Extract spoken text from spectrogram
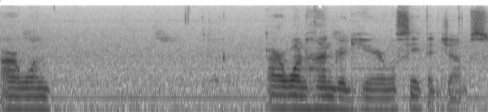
R1 R100 here. We'll see if it jumps.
